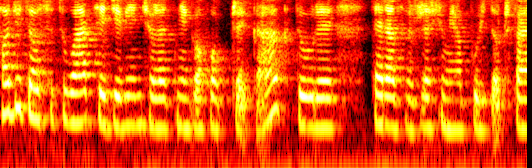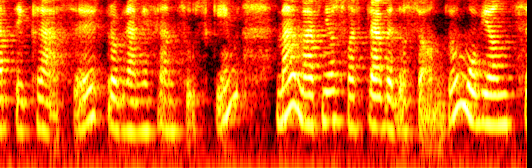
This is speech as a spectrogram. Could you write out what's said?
Chodzi tu o sytuację dziewięcioletniego chłopczyka, który teraz we wrześniu miał pójść do czwartej klasy w programie francuskim. Mama wniosła sprawę do sądu, mówiąc:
